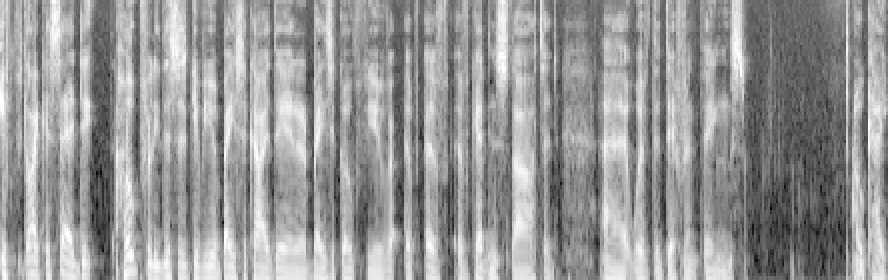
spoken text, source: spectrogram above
if, like I said, it, hopefully this has given you a basic idea, a basic overview of, of, of getting started uh, with the different things. Okay,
